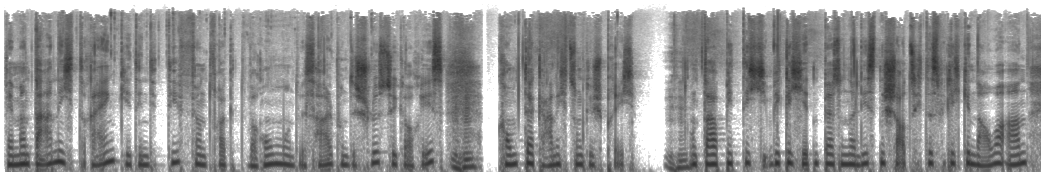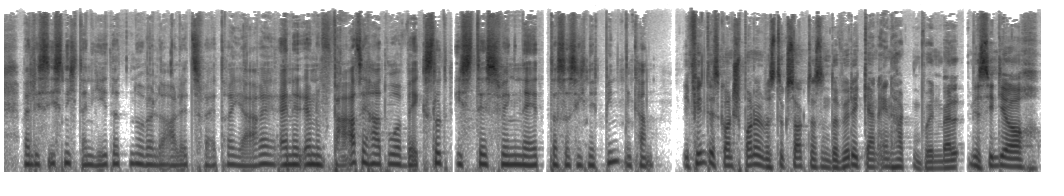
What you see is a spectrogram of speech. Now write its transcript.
Wenn man da nicht reingeht in die Tiefe und fragt, warum und weshalb und es schlüssig auch ist, mhm. kommt er gar nicht zum Gespräch. Mhm. Und da bitte ich wirklich jeden Personalisten, schaut sich das wirklich genauer an, weil es ist nicht ein jeder, nur weil er alle zwei, drei Jahre eine, eine Phase hat, wo er wechselt, ist deswegen nicht, dass er sich nicht binden kann. Ich finde es ganz spannend, was du gesagt hast, und da würde ich gerne einhaken wollen, weil wir sind ja auch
